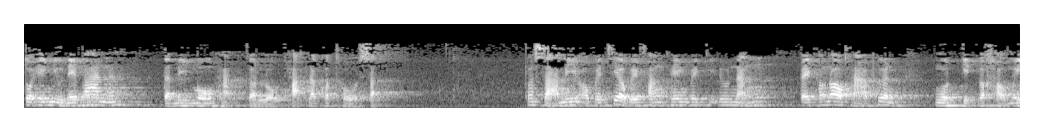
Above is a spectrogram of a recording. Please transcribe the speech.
ตัวเองอยู่ในบ้านนะแต่มีโมหะกับโลภะแล้วก็โทสะพอสามีออกไปเที่ยวไปฟังเพลงไปกินดูหนัง ไปข้างนอกหาเพื่อนงดกิดว่าเขาไม่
